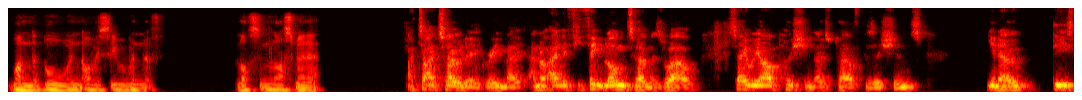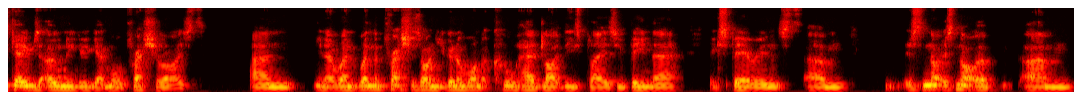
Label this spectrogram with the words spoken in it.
won the ball, and obviously we wouldn't have lost in the last minute. I, t- I totally agree, mate. And and if you think long term as well, say we are pushing those playoff positions, you know these games are only going to get more pressurized. And you know when when the pressure's on, you're going to want a cool head like these players who've been there experienced. Um, it's not it's not a um,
